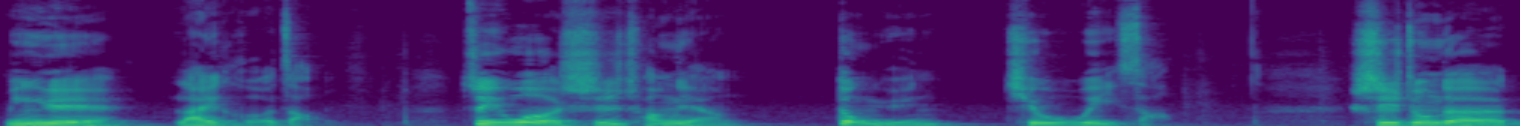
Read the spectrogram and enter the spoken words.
明月来何早？醉卧石床凉，冻云秋未扫。诗中的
